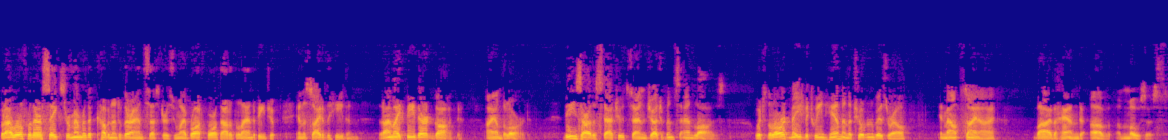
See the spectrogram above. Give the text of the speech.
But I will for their sakes remember the covenant of their ancestors, whom I brought forth out of the land of Egypt in the sight of the heathen, that I might be their God. I am the Lord. These are the statutes and judgments and laws, which the Lord made between him and the children of Israel in Mount Sinai by the hand of Moses.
